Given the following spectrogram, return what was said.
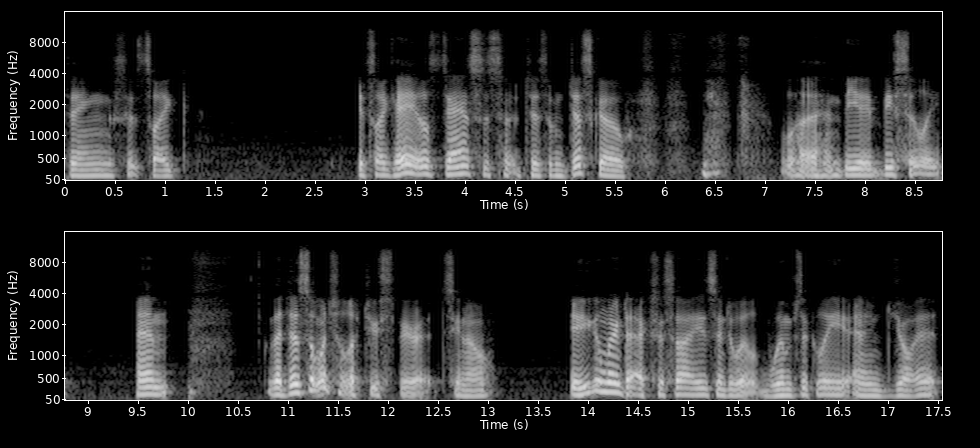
things. It's like, it's like, hey, let's dance to some disco. And be be silly, and that does so much to lift your spirits. You know, if you can learn to exercise and do it whimsically and enjoy it.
